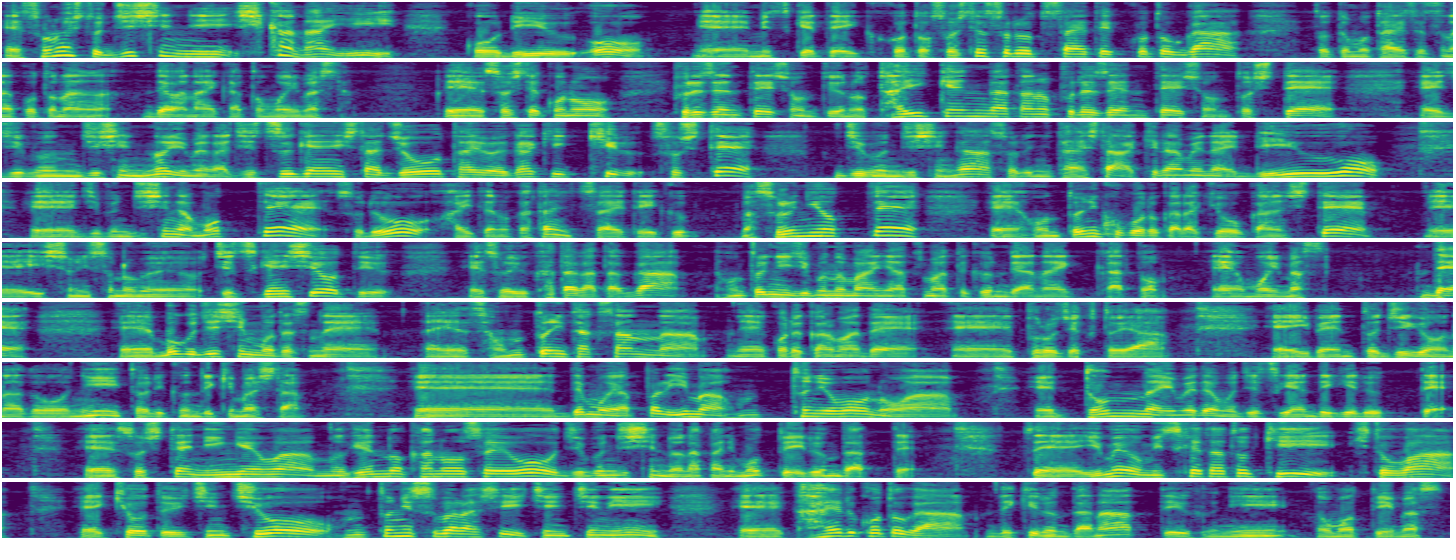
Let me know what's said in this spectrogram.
えその人自身にしかない、こう理由をえー、見つけていくこと、そしてそれを伝えていくことがとても大切なことなんではないかと思いました。えー、そしてこのプレゼンテーションというのを体験型のプレゼンテーションとして、えー、自分自身の夢が実現した状態を描き切る。そして自分自身がそれに対して諦めない理由を、えー、自分自身が持って、それを相手の方に伝えていく。まあ、それによって、え本当に心から共感して、え一緒にその夢を実現しようという、えそういう方々が本当に自分の前に集まってくるんではないかと、え思います。で、えー、僕自身もですね、えー、本当にたくさんな、えこれからまで、えプロジェクトや、えイベント事業などに取り組んできました。えでもやっぱり今本当に思うのは、えどんな夢でも実現できるって、えそして人間は無限の可能性を自分自身の中に持っているんだって。で、夢を見つけたとき、人は、え今日という一日を本当に素晴らしい一日に、え変えることができるんだなっていうふうに思っています。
